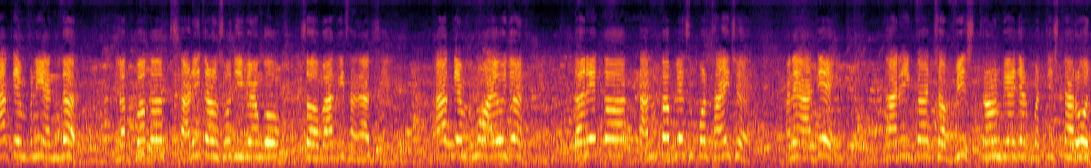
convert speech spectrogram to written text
આ કેમ્પની અંદર લગભગ સાડી ત્રણસો દિવ્યાંગો સહભાગી થનાર છે. આ કેમ્પનું આયોજન દરેક તાલુકા પ્લેસ ઉપર થાય છે. અને આજે તારીખ છવ્વીસ ત્રણ બે હજાર પચીસના રોજ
